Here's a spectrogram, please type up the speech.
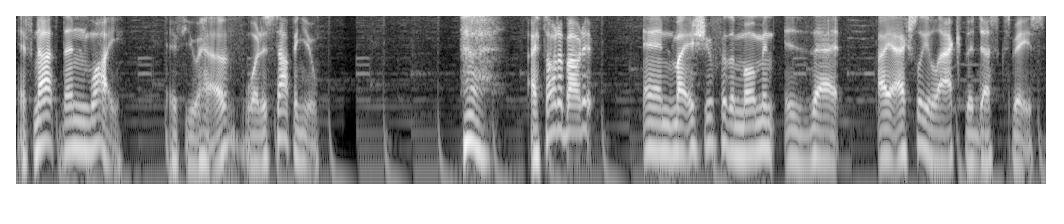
If not, then why? If you have, what is stopping you? I thought about it, and my issue for the moment is that I actually lack the desk space.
